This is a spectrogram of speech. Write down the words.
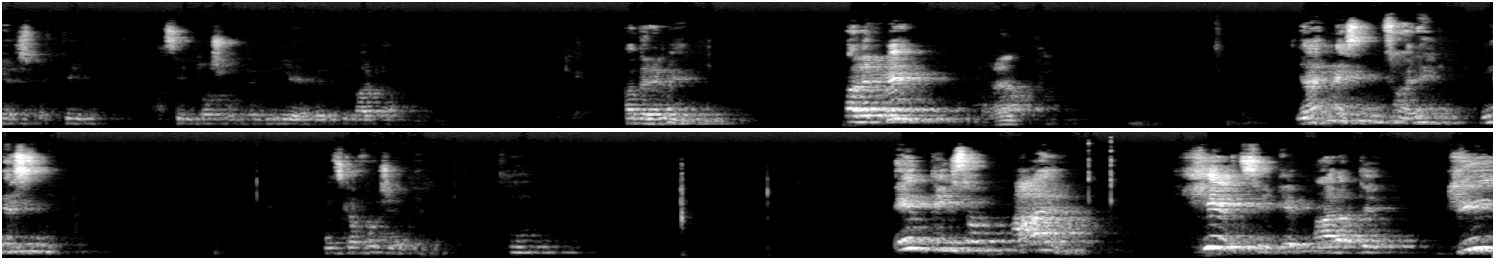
perspektiv av situasjonen vi lever i hverdagen. Er dere med? Er dere med? Ja. Jeg er nesten ferdig. Nesten. Men skal fortsette. En ting som er helt sikkert, er at Gud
